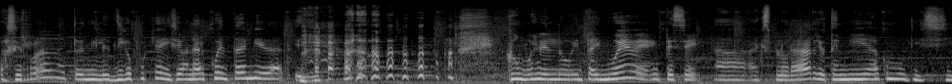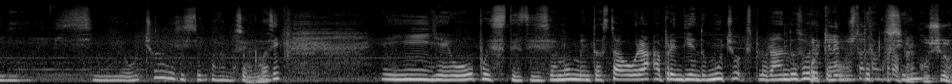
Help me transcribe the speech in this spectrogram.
hace rato, ni les digo porque ahí se van a dar cuenta de mi edad. como en el 99 empecé a, explorar, yo tenía como 18, 17, no sé, algo así y llevo pues desde ese momento hasta ahora aprendiendo mucho, explorando sobre ¿Por qué le gusta tanto la percusión?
